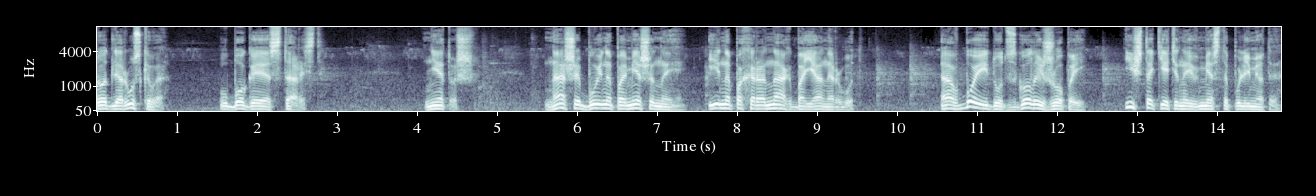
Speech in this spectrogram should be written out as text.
то для русского убогая старость. Нет уж, наши буйно помешанные и на похоронах баяны рвут а в бой идут с голой жопой и штакетиной вместо пулемета.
